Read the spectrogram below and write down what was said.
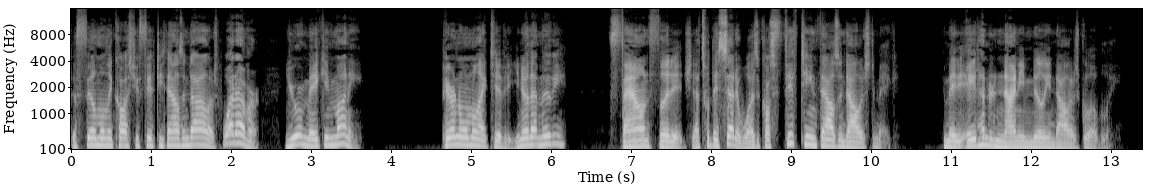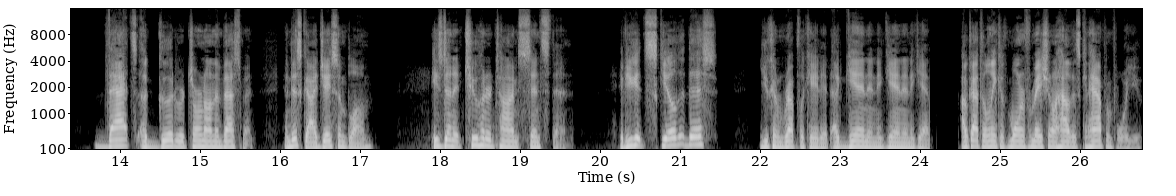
The film only costs you $50,000, whatever. You're making money. Paranormal activity. You know that movie? Found footage. That's what they said it was. It cost $15,000 to make. It made $890 million globally. That's a good return on investment. And this guy, Jason Blum, he's done it 200 times since then. If you get skilled at this, you can replicate it again and again and again. I've got the link with more information on how this can happen for you.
